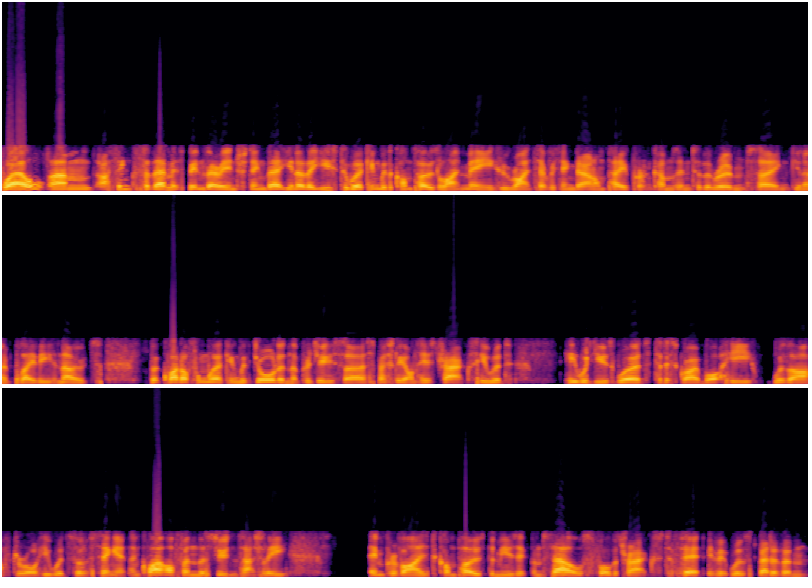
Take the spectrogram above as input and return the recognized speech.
well, um, I think for them it's been very interesting. They're, you know, they're used to working with a composer like me who writes everything down on paper and comes into the room saying, you know, play these notes. But quite often working with Jordan, the producer, especially on his tracks, he would he would use words to describe what he was after, or he would sort of sing it. And quite often the students actually improvised, composed the music themselves for the tracks to fit if it was better than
